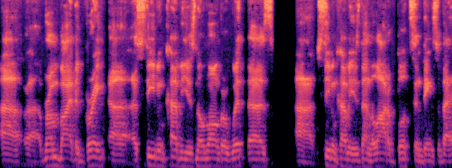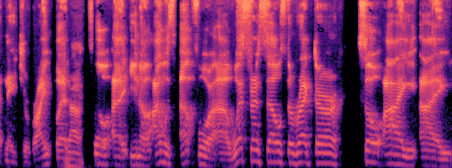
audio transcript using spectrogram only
uh, uh, run by the great uh, uh, Stephen Covey, is no longer with us. Uh, Stephen Covey has done a lot of books and things of that nature, right? But yeah. so you know, I was up for a Western sales director. So I I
